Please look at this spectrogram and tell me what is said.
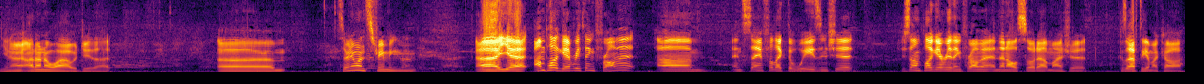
You know, I don't know why I would do that. Um, is there anyone streaming? Uh, yeah, unplug everything from it. Um, and same for like the Wii's and shit. Just unplug everything from it, and then I'll sort out my shit. Cause I have to get my car.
